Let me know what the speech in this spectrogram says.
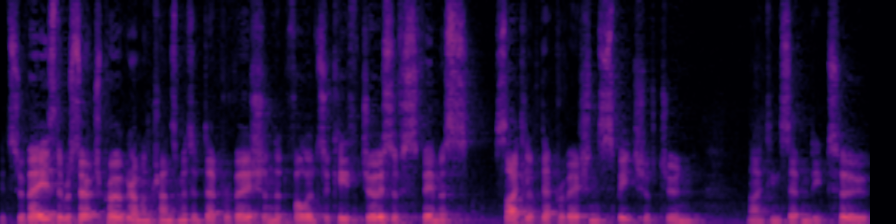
It surveys the research programme on transmitted deprivation that followed Sir Keith Joseph's famous Cycle of Deprivation speech of June 1972.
